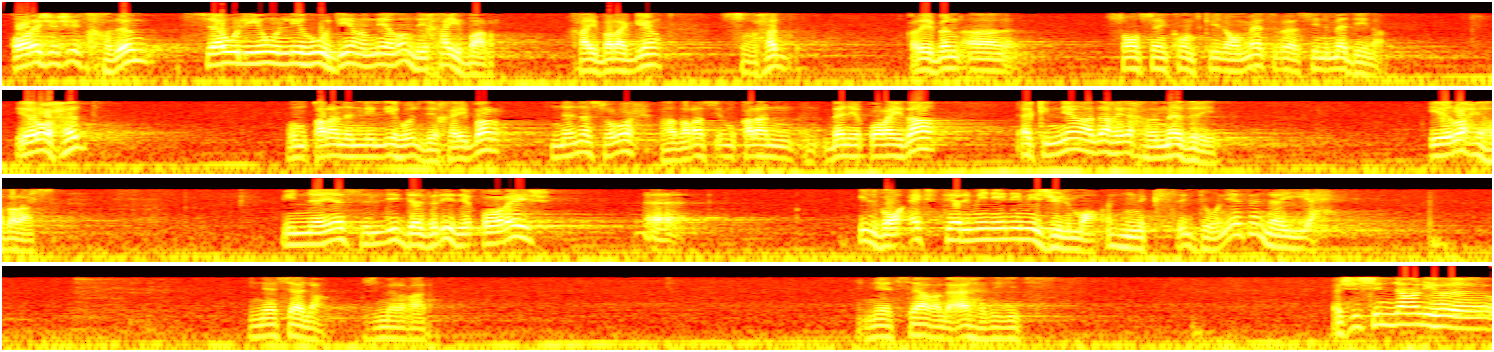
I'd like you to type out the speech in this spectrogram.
قريش اش تخدم ساوليون اليهودي النظام دي خيبر. خيبر كي صبحد تقريبا 150 كيلومتر سين المدينة يروحد ومقرانا اليهود دي خيبر ان ناس روح هذا راسي مقران بني قريظة لكن هذا ياخذ مدريد. يروح يهضر إن ياس اللي دادري دي قريش آه ils vont exterminer les musulmans. نكس الدنيا تنريح الناس لا زمير غار الناس العهد يجلس. اش سنا لي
